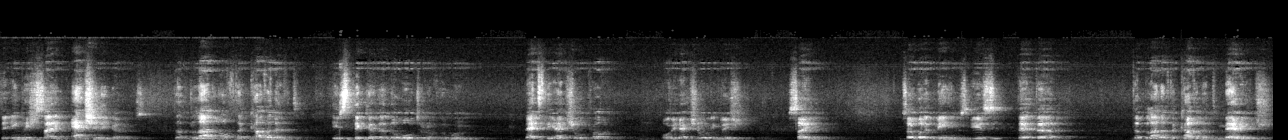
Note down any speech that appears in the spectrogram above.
The English saying actually goes, the blood of the covenant is thicker than the water of the womb. That's the actual proverb, or the actual English saying. So what it means is that the, the blood of the covenant, marriage,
